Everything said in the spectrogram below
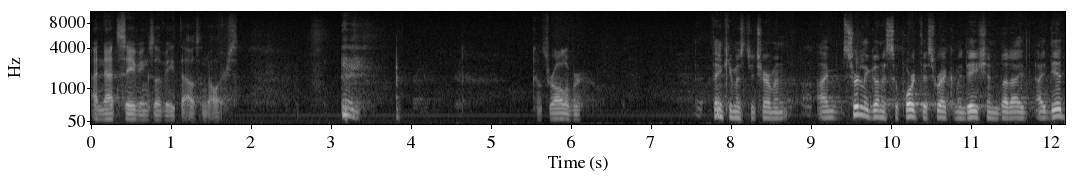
a net savings of $8,000. Councillor Oliver. Thank you, Mr. Chairman. I'm certainly going to support this recommendation, but I, I did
